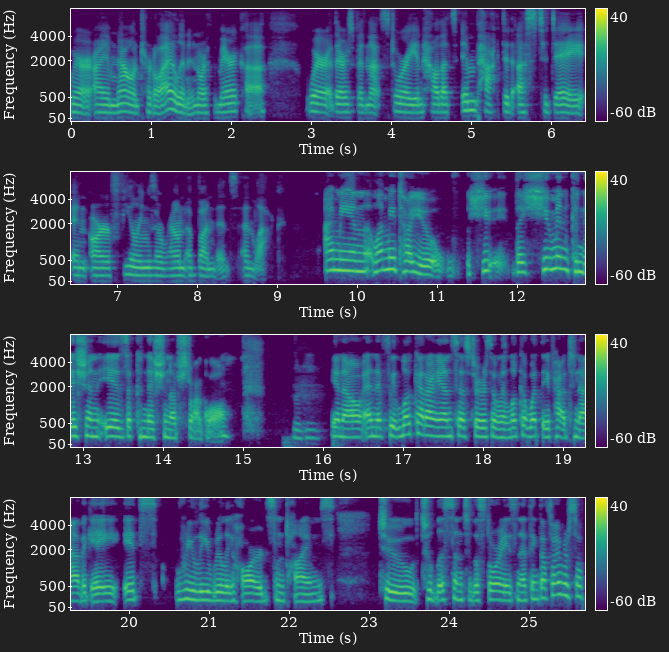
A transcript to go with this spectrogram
where I am now on Turtle Island in North America where there's been that story and how that's impacted us today and our feelings around abundance and lack. I mean, let me tell you, hu- the human condition is a condition of struggle. Mm-hmm. You know, and if we look at our ancestors and we look at what they've had to navigate, it's really, really hard sometimes to to listen to the stories. And I think that's why we're so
